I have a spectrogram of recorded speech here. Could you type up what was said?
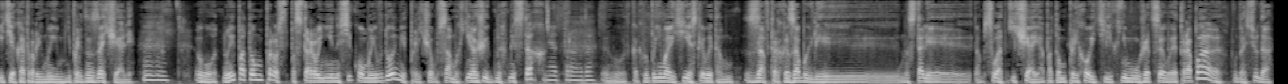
и те, которые мы им не предназначали. Вот. Ну и потом просто посторонние насекомые в доме, причем в самых неожиданных местах. Нет, правда. Вот. Как вы понимаете, если вы там с завтрака забыли э, на столе там сладкий чай, а потом приходите и к нему уже целая тропа туда-сюда,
